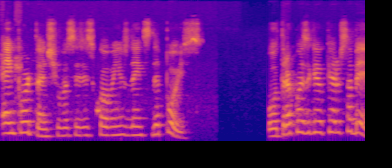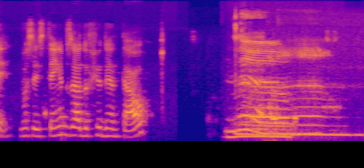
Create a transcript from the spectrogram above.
é importante que vocês escovem os dentes depois. Outra coisa que eu quero saber: vocês têm usado o fio dental? Não.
